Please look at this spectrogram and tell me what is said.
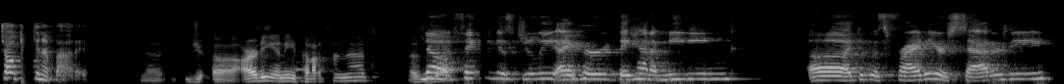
talking about it. Uh, Ju- uh, Artie, any thoughts on that? as no, well? same thing as Julie. I heard they had a meeting, uh, I think it was Friday or Saturday.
